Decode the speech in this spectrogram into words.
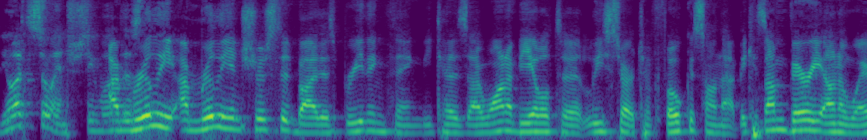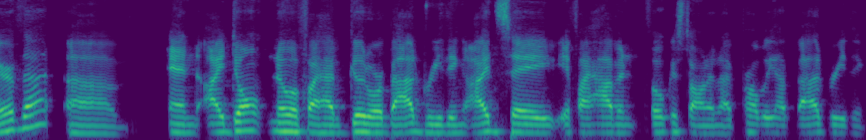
you know what's so interesting I'm this really I'm really interested by this breathing thing because I want to be able to at least start to focus on that because I'm very unaware of that. Um, and I don't know if I have good or bad breathing. I'd say if I haven't focused on it, I probably have bad breathing.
